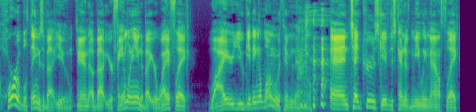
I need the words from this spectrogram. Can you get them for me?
horrible things about you and about your family and about your wife like why are you getting along with him now and Ted Cruz gave this kind of mealy mouth like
